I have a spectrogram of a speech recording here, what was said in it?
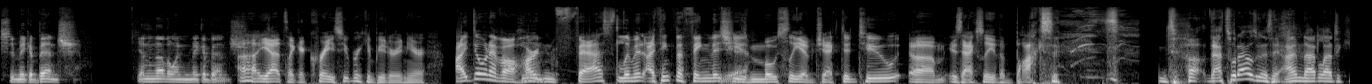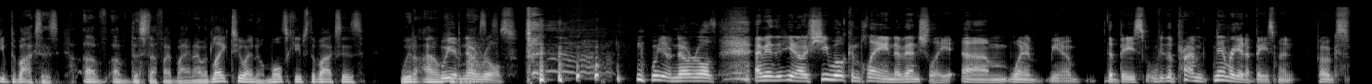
Should make a bench. Get another one. Make a bench. Uh, yeah, it's like a cray supercomputer in here. I don't have a hard and fast limit. I think the thing that she's Yeah. mostly objected to um, is actually the boxes. That's what I was going to say. I'm not allowed to keep the boxes of of the stuff I buy, and I would like to. I know Moltz keeps the boxes. We don't. I don't. we have no boxes. rules. we have no rules. I mean, you know, she will complain eventually. Um, when it, you know the basement, the prime never get a basement, folks.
